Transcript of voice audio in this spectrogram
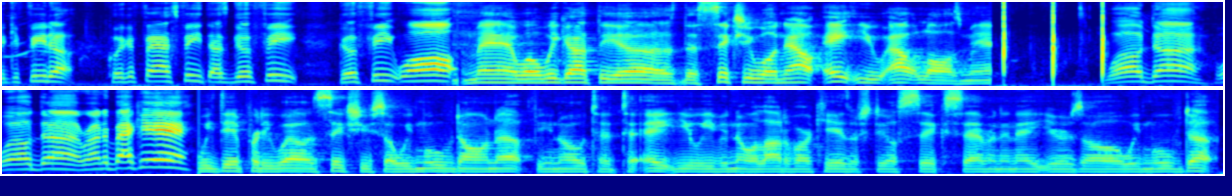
Pick your feet up. Quick and fast feet. That's good feet. Good feet, Walt. Man, well, we got the uh, the six you well now eight you Outlaws, man. Well done. Well done. Run it back in. We did pretty well in six U, so we moved on up, you know, to, to eight U. Even though a lot of our kids are still six, seven, and eight years old, we moved up.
